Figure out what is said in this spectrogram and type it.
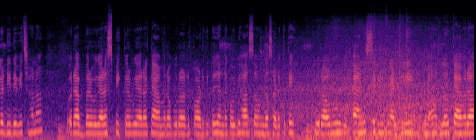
ਗੱਡੀ ਦੇ ਵਿੱਚ ਹਨਾ ਰੈਬਰ ਵਗੈਰਾ ਸਪੀਕਰ ਵਗੈਰਾ ਕੈਮਰਾ ਪੂਰਾ ਰਿਕਾਰਡ ਕੀਤਾ ਜਾਂਦਾ ਕੋਈ ਵੀ ਹਾਦਸਾ ਹੁੰਦਾ ਸੜਕ ਤੇ ਪੂਰਾ ਉਹਨੂੰ ਐਨ ਸਿਗਨੀਫੀਕੈਂਟਲੀ ਮਤਲਬ ਕੈਮਰਾ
